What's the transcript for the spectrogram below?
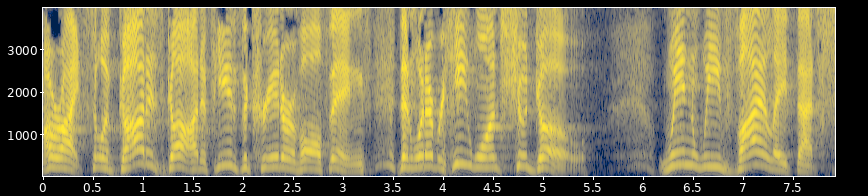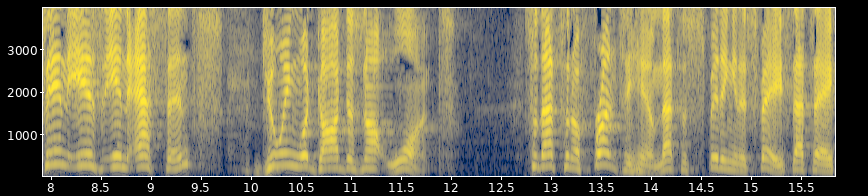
All right. So if God is God, if He is the creator of all things, then whatever He wants should go. When we violate that, sin is in essence doing what God does not want. So that's an affront to him. That's a spitting in his face. That's a,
